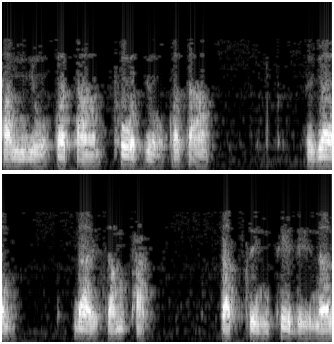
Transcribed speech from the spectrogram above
ทำอยู่ก็ตาม พูดอยู่ก็ตาม ย่อมได้สัมผัสกับสิ่งที่ดีนั้น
